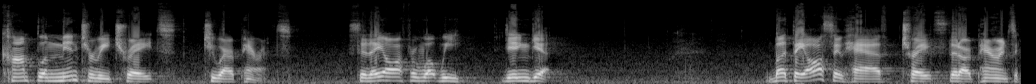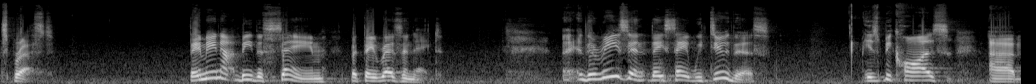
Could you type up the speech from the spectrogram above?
complementary traits to our parents. So they offer what we didn't get but they also have traits that our parents expressed. They may not be the same, but they resonate. The reason they say we do this is because uh,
